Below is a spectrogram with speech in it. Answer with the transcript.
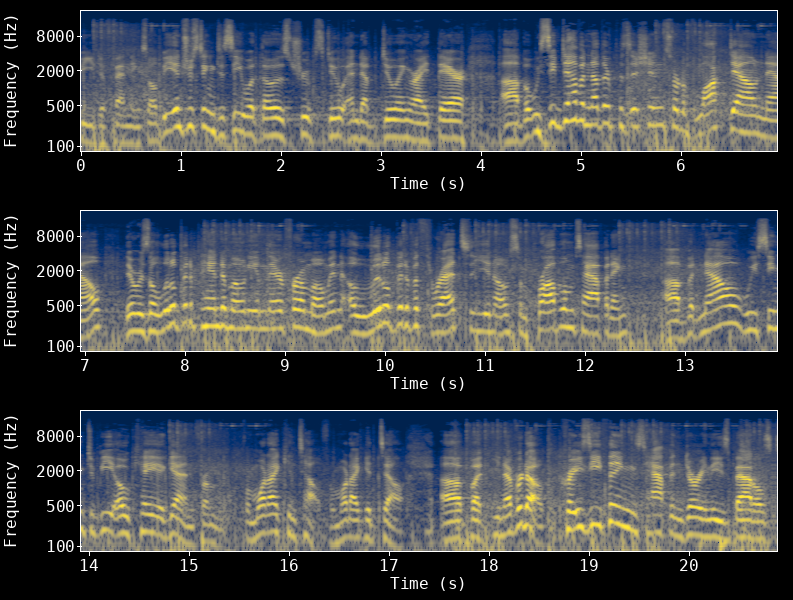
be defending. So it'll be interesting to see what those troops do end up doing right there. Uh, but we seem to have another position sort of locked down now. There was a little bit of pandemonium there for a moment, a little bit of a threat, so, you know, some problems happening. Uh, but now we seem to be okay again, from from what I can tell. From what I could tell, uh, but you never know. Crazy things happen during these battles.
